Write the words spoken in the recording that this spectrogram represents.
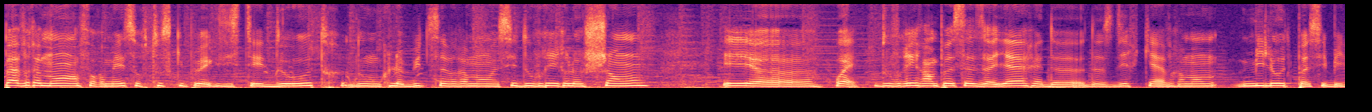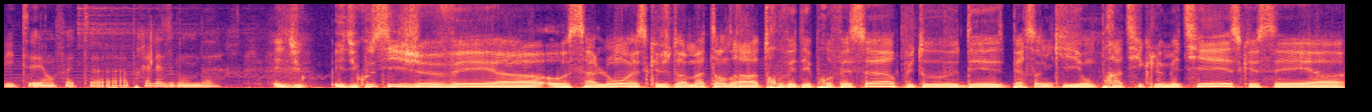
pas vraiment informé sur tout ce qui peut exister d'autre. Donc le but c'est vraiment aussi d'ouvrir le champ et euh, ouais, d'ouvrir un peu ses œillères et de, de se dire qu'il y a vraiment mille autres possibilités en fait euh, après les secondaires. Et du, et du coup, si je vais euh, au salon, est-ce que je dois m'attendre à trouver des professeurs, plutôt des personnes qui ont pratiquent le métier? Est-ce que c'est, euh,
